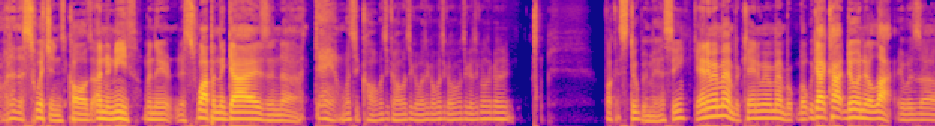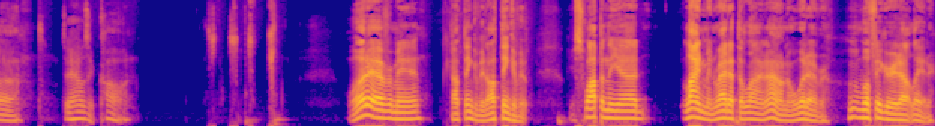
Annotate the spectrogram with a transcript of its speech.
what are the switchings called underneath when they're, they're swapping the guys and, uh, damn, what's it called? What's it called? What's it called? What's it called? What's it called? What's it called? What's it called? Fucking stupid, man. See? Can't even remember. Can't even remember. But we got caught doing it a lot. It was, uh, what the hell is it called? Whatever, man. I'll think of it. I'll think of it. You're swapping the uh, lineman right at the line. I don't know. Whatever. We'll figure it out later.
